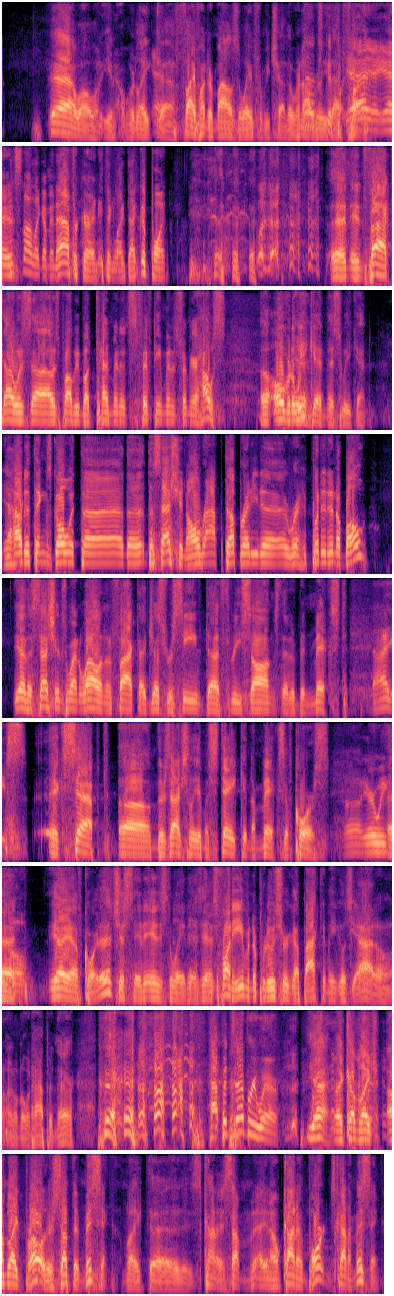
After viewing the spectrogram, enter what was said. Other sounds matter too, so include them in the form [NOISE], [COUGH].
Yeah, well, you know, we're like uh, 500 miles away from each other. We're not That's really that far. Yeah, yeah, yeah. It's not like I'm in Africa or anything like that. Good point. [LAUGHS] And in fact, I was uh, I was probably about 10 minutes, 15 minutes from your house uh, over the weekend this weekend. Yeah, how did things go with the the, the session? All wrapped up, ready to re- put it in a bow? Yeah, the sessions went well, and in fact, I just received uh, three songs that have been mixed. Nice. Except um, there's actually a mistake in the mix, of course. Uh, here we And- go. Yeah, yeah, of course. It's just it is the way it is. And it's funny. Even the producer got back to me. He goes, "Yeah, I don't, I don't know what happened there." [LAUGHS] Happens everywhere. yeah, like I'm like I'm like, bro, there's something missing. I'm like, uh, it's kind of something you know, kind of important. It's kind of missing.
